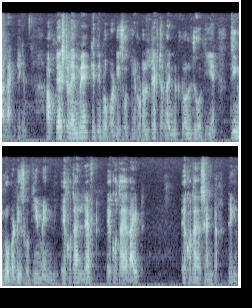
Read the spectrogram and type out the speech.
अलाइन, ठीक है? अब टेक्स्ट अलाइन में कितनी प्रॉपर्टीज़ होती हैं टोटल टेक्स्ट अलाइन में टोटल जो होती है, तीन प्रॉपर्टीज़ होती है मेनली एक होता है लेफ़्ट एक होता है राइट एक होता है सेंटर ठीक है?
